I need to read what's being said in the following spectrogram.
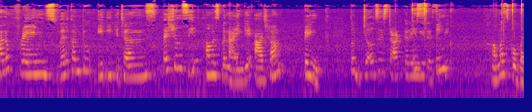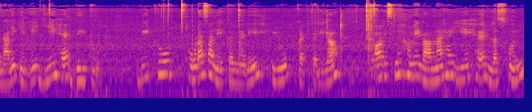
Hello friends welcome to E kitchen special सी हमस बनाएँगे आज हम पिंक तो जल्द से स्टार्ट करेंगे इस पिंक हमस को बनाने के लिए ये है बीटरूट बीटरूट थोड़ा सा लेकर मैंने यू कट कर लिया. और इसमें हमें डालना है ये है लहसुन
